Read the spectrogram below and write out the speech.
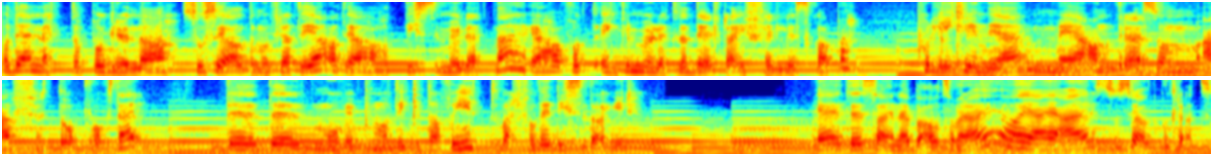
Og det er nettopp pga. sosialdemokratiet at jeg har hatt disse mulighetene. Jeg har fått egentlig mulighet til å delta i fellesskapet på lik linje med andre som er født og oppvokst her. Det, det må vi på en måte ikke ta for gitt, i hvert fall i disse dager. Jeg heter Zainab Al-Samrai, og jeg er sosialdemokrat.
